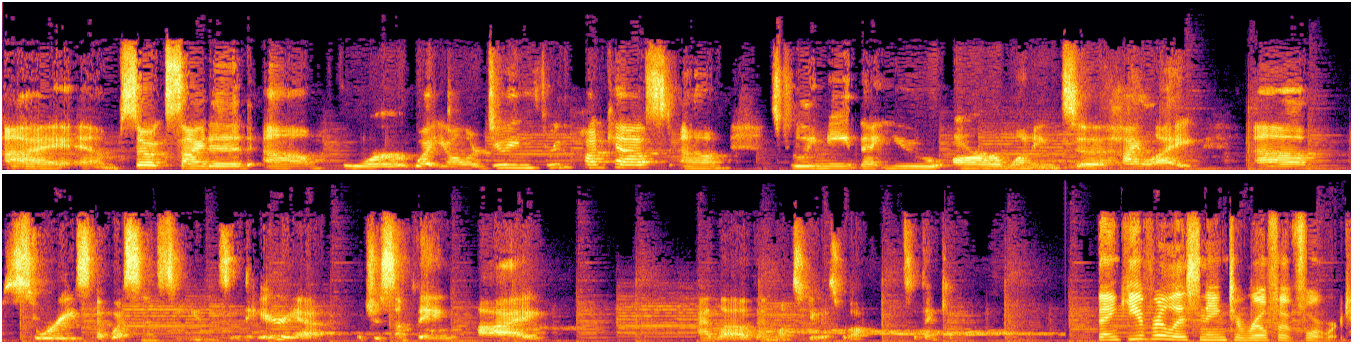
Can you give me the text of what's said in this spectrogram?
I am so excited um, for what y'all are doing through the podcast. Um, it's really neat that you are wanting to highlight um, stories of West Tennesseans in the area, which is something I I love and want to do as well. So thank you. Thank you for listening to Reelfoot Forward.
